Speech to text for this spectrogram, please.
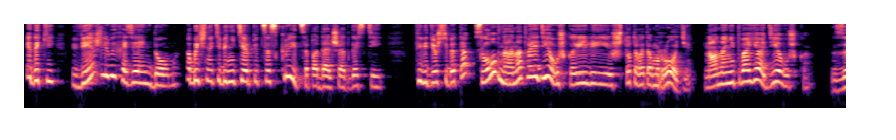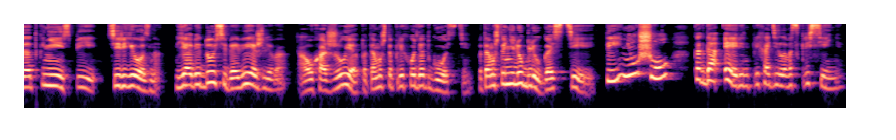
«Эдакий вежливый хозяин дома. Обычно тебе не терпится скрыться подальше от гостей. Ты ведешь себя так, словно она твоя девушка или что-то в этом роде. Но она не твоя девушка». «Заткнись, Пи. Серьезно. Я веду себя вежливо, а ухожу я, потому что приходят гости, потому что не люблю гостей. Ты не ушел, когда Эрин приходила в воскресенье.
